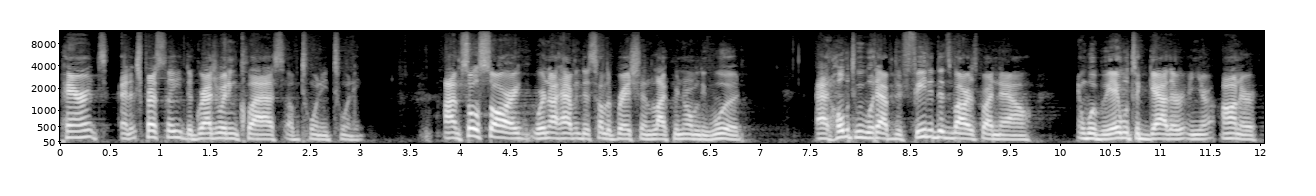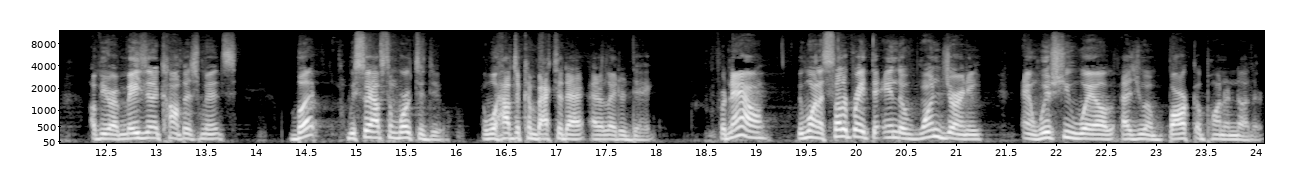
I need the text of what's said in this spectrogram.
parents, and especially the graduating class of 2020. I'm so sorry we're not having this celebration like we normally would, I had hoped we would have defeated this virus by now and would be able to gather in your honor of your amazing accomplishments, but we still have some work to do, and we'll have to come back to that at a later date. For now, we want to celebrate the end of one journey and wish you well as you embark upon another.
